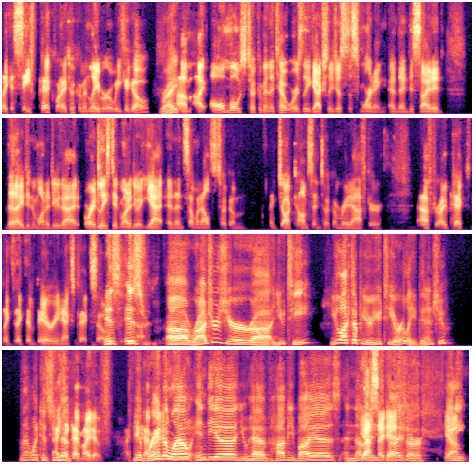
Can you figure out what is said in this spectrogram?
like a safe pick when I took him in LABR a week ago. Right. Um, I almost took him in the Tout Wars League actually just this morning, and then decided that I didn't want to do that, or at least didn't want to do it yet. And then someone else took him, like Jock Thompson took him right after after I picked, like like the very next pick. So is is uh, uh Rodgers your uh UT? You locked up your UT early, didn't you? In that one because you I have think I might have. You have Brandon Lowe, India. You have Javi Baez, and none yes, of these guys are yeah. any,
